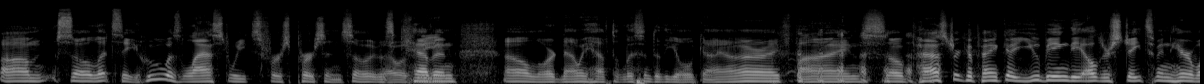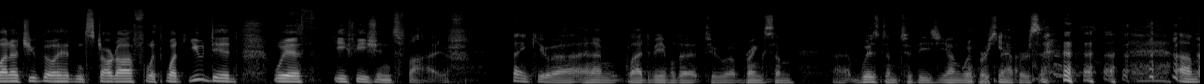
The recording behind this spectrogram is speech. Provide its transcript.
Um, so let's see, who was last week's first person? So it was, was Kevin. Me. Oh, Lord, now we have to listen to the old guy. All right, fine. so, Pastor Kapenka, you being the elder statesman here, why don't you go ahead and start off with what you did with Ephesians 5? Thank you, uh, and I'm glad to be able to to uh, bring some uh, wisdom to these young whippersnappers. um,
